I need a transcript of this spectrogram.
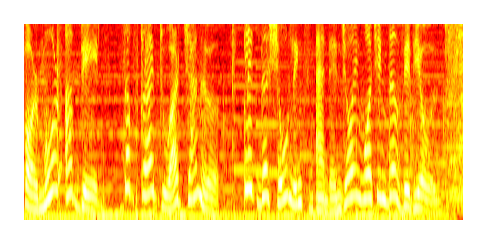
For more updates, subscribe to our channel, click the show links and enjoy watching the videos.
